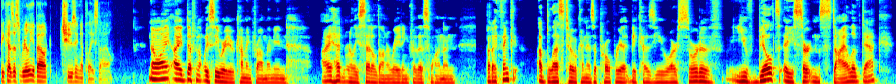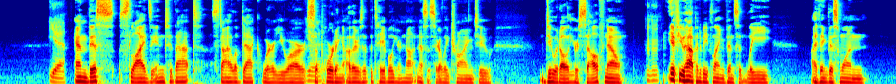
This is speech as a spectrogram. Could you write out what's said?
because it's really about choosing a playstyle. No, I, I definitely see where you're coming from. I mean, I hadn't really settled on a rating for this one, and but I think a bless token is appropriate because you are sort of you've built a certain style of deck. Yeah. And this slides into that style of deck where you are yeah. supporting others at the table. You're not necessarily trying to do it all yourself. Now, mm-hmm. if you happen to be playing Vincent Lee, I think this one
